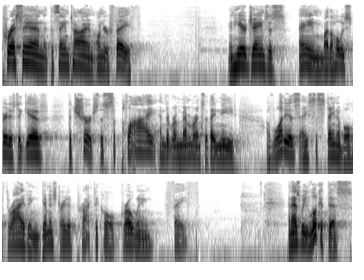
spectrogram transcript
press in at the same time on your faith. And here James's aim by the Holy Spirit is to give the church the supply and the remembrance that they need of what is a sustainable, thriving, demonstrated, practical, growing faith. And as we look at this,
